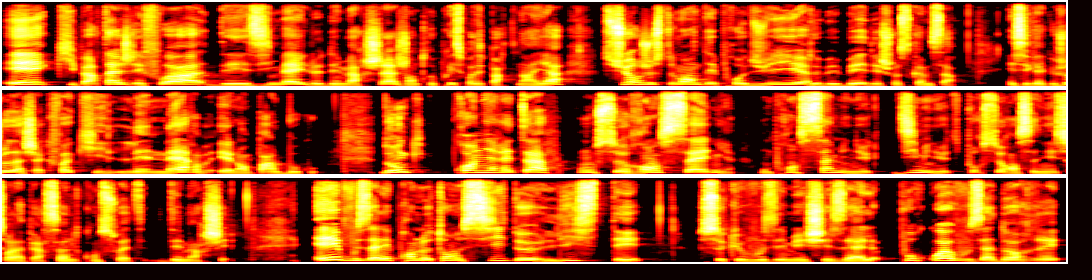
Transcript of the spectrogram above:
Et qui partage des fois des emails de démarchage d'entreprise pour des partenariats sur justement des produits de bébés, des choses comme ça. Et c'est quelque chose à chaque fois qui l'énerve et elle en parle beaucoup. Donc, première étape, on se renseigne, on prend 5 minutes, 10 minutes pour se renseigner sur la personne qu'on souhaite démarcher. Et vous allez prendre le temps aussi de lister ce que vous aimez chez elle, pourquoi vous adorerez,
